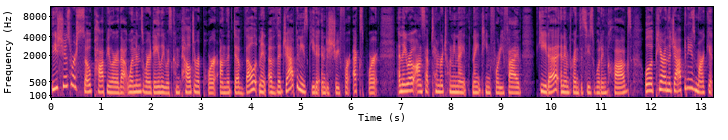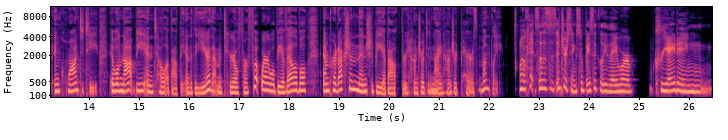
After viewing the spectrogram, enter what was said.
these shoes were so popular that Women's Wear Daily was compelled to report on the development of the Japanese Gita industry for export. And they wrote on September 29, 1945, Gita, and in parentheses, wooden clogs, will appear on the Japanese market in quantity. It will not be until about the end of the year that material for footwear will be available, and production then should be about 300 to 900 pairs monthly. Okay, so this is interesting. So basically, they were creating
